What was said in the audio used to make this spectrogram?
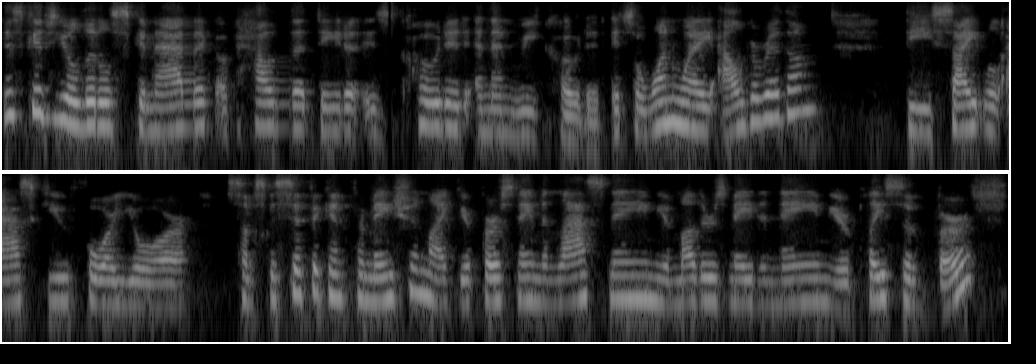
This gives you a little schematic of how the data is coded and then recoded. It's a one-way algorithm. The site will ask you for your some specific information like your first name and last name, your mother's maiden name, your place of birth,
